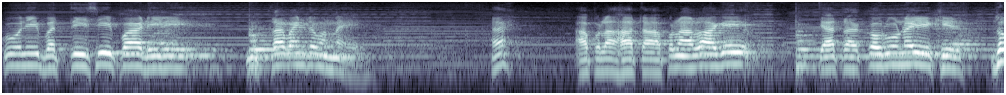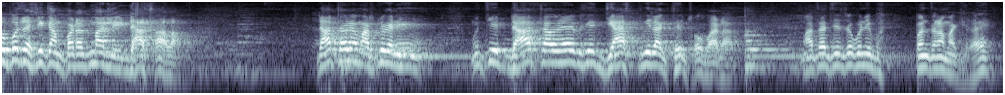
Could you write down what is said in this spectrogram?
कोणी बत्तीसी पाडिली. मुक्ताबाईंचं म्हणणं आहे. हा? आपला हात आपला लागे. त्याचा करू नये खेळ. झोपत अशी कांपाडात मारली ढासाला चावल्या मारतो का नाही? मग ती ढास चावल्यापेक्षा जास्त बी लागते झोपाडा मग आता त्याचं कोणी पंचनामा केला आहे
